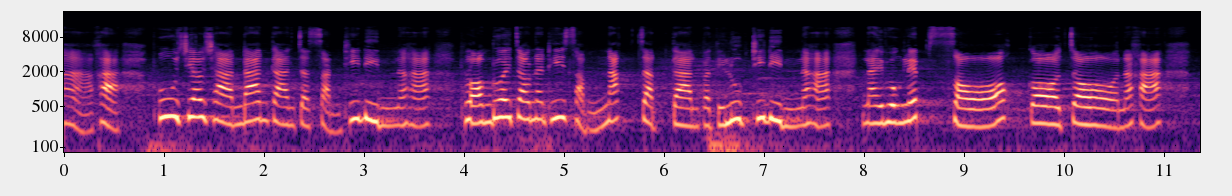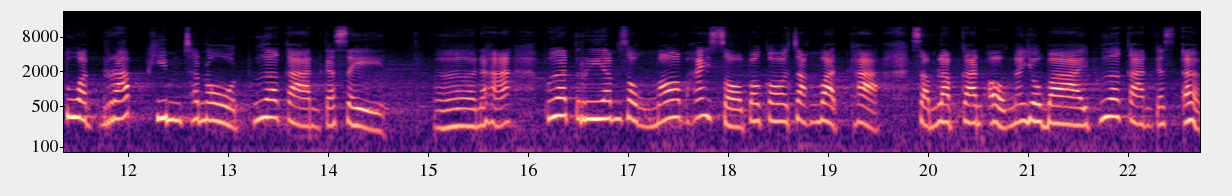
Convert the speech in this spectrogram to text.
ง่าค่ะ ผู้เชี่ยวชาญด้านการจัดสรรที่ดินนะคะ พร้อมด้วยเจ้าหน้าที่สำนักจัดการปฏิรูปที่ดินนะคะ ในวงเล็บสกจนะคะ ตรวจรับพิมพ์โฉนดเพื่อการเกษตรเออนะคะเพื่อเตรียมส่งมอบให้สปกจังหวัดค่ะสำหรับการออกนโยบายเพื่อการเกษเออ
